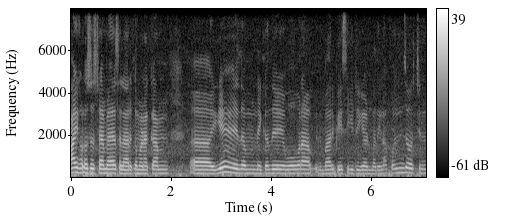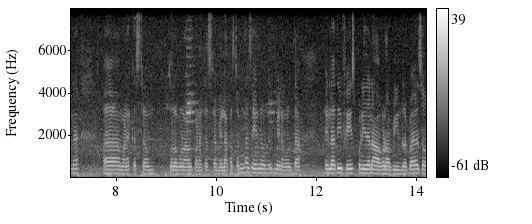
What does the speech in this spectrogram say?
ஹாய் ஹலோ சிஸ்டர்ஸ் எல்லாருக்கும் வணக்கம். ஏன் இதை இன்னைக்கு வந்து ஓவராக இது மாதிரி பேசிக்கிட்டு இருக்கேன்னு பார்த்தீங்கன்னா கொஞ்சம் ஒரு சின்ன மன கஷ்டம் சொல்ல போனால் பண கஷ்டம் எல்லா கஷ்டமும் தான் சேர்ந்து வந்திருக்குமே நம்மளுக்கு தான் எல்லாத்தையும் ஃபேஸ் பண்ணி தானே ஆகணும் அப்படின்றப்ப ஸோ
